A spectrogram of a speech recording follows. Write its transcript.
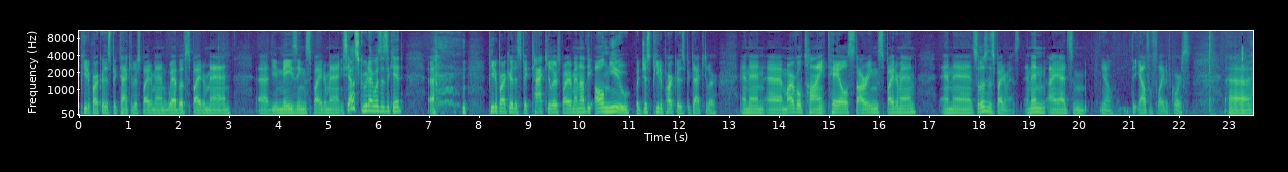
Peter Parker, the Spectacular Spider Man, Web of Spider Man, uh, The Amazing Spider Man. You see how screwed I was as a kid? Uh, Peter Parker, the Spectacular Spider Man, not the all new, but just Peter Parker, the Spectacular. And then uh, Marvel Ti- Tale starring Spider Man. And then, so those are the Spider Mans. And then I had some, you know, the Alpha Flight, of course. Uh,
